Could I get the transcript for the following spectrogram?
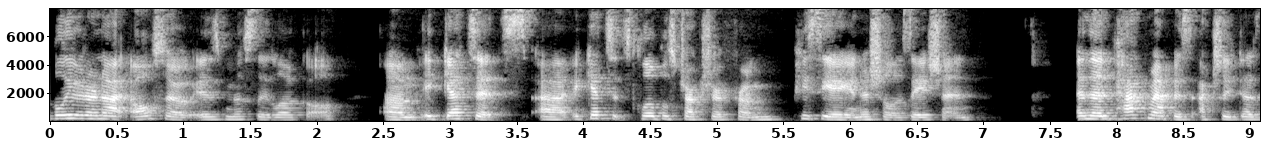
believe it or not, also is mostly local. Um, it gets its uh, it gets its global structure from PCA initialization, and then PacMap is actually does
